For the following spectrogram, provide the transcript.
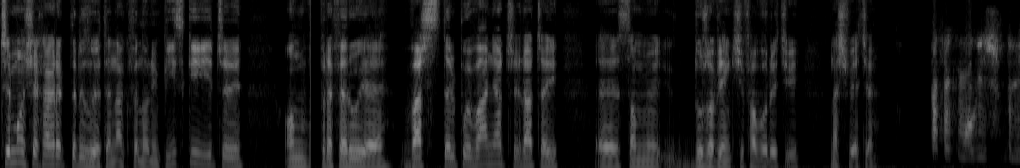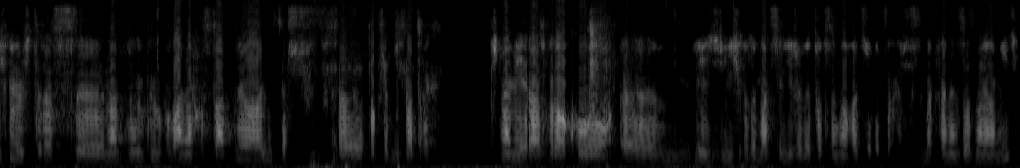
Czym on się charakteryzuje, ten akwen olimpijski i czy on preferuje wasz styl pływania, czy raczej y, są dużo więksi faworyci na świecie? Tak jak mówisz, byliśmy już teraz e, na dwóch grupowaniach ostatnio i też w e, poprzednich latach przynajmniej raz w roku e, jeździliśmy do Marsylii, żeby potrenować, żeby trochę się z tym akwenem zaznajomić.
